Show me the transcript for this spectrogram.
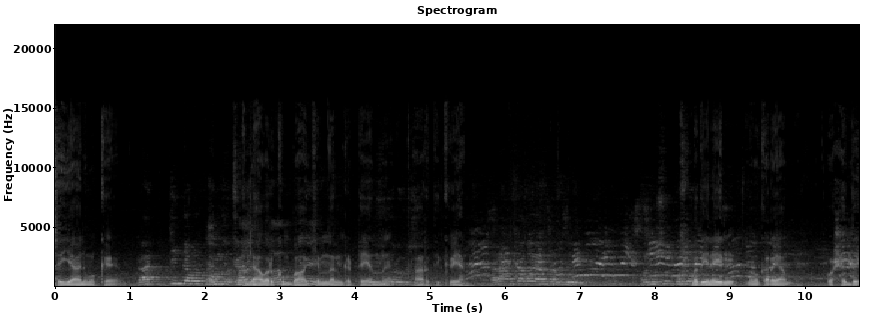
ചെയ്യാനുമൊക്കെ എല്ലാവർക്കും ഭാഗ്യം നൽകട്ടെ എന്ന് പ്രാർത്ഥിക്കുകയാണ്. മദീനയിൽ നമുക്കറിയാം വഹദ്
